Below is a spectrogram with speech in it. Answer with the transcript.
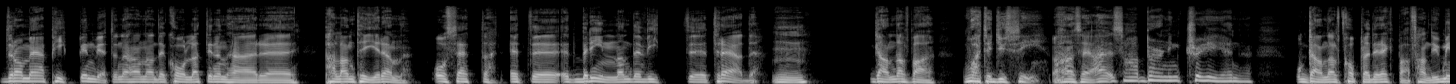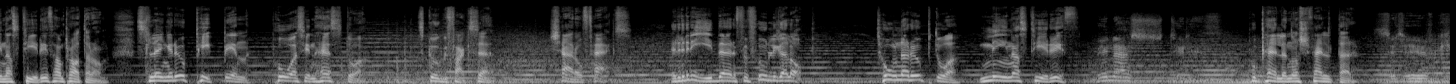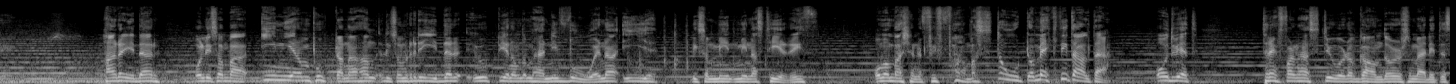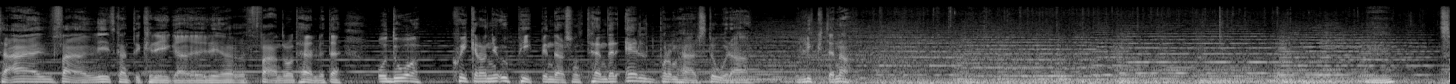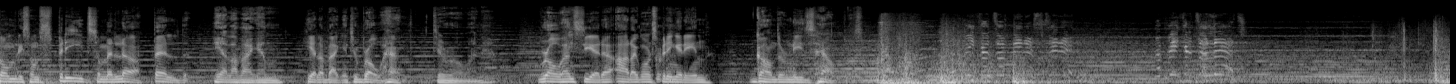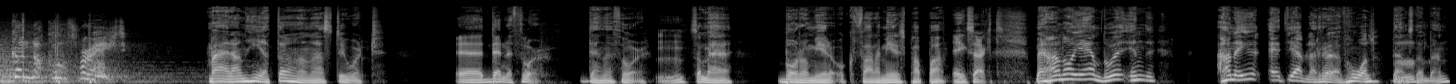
dra med Pippin vet du, när han hade kollat i den här eh, palantiren och sett ett, eh, ett brinnande vitt eh, träd. Mm. Gandalf bara, what did you see? Och han säger, I saw a burning tree. And... Och Gandalf kopplar direkt bara, fan det är ju Minas Tirith han pratar om. Slänger upp Pippin på sin häst då, Skuggfaxe, Shadowfax. Rider för full galopp. Tonar upp då Minas Tirith Minas Tirith, på Pelennors fält där. city of kings. Han rider och liksom bara in genom portarna, han liksom rider upp genom de här nivåerna i liksom Min- Minas Tirith. Och man bara känner, fy fan vad stort och mäktigt allt är. Och du vet, träffar den här Steward of Gondor som är lite så här, äh, fan vi ska inte kriga, fan dra åt helvete. Och då skickar han ju upp Pippin där som tänder eld på de här stora lyktorna. Som liksom sprids som en löpeld Hela vägen hela vägen till Rohan. till Rowan. Ja. Rohan ser det, Aragorn springer in. Gondor needs help. Beacons of Minas City! The beacons are lit! Gun knuckles for aid! Vad är han heter han här Stuart? Eh, Denethor. Denethor. Som är Boromir och Faramirs pappa. Exakt. Men han har ju ändå en, han är ju ett jävla rövhål den snubben.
